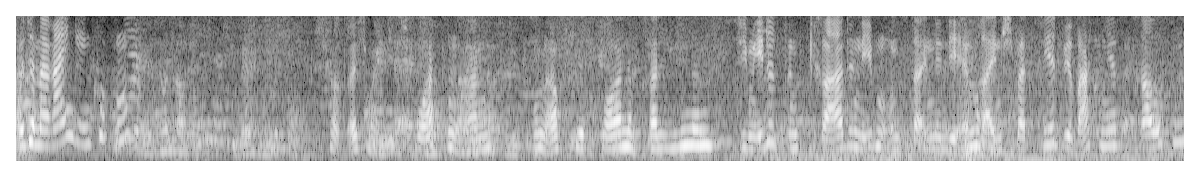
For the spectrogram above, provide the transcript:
Wollt ihr mal reingehen, gucken? Schaut euch mal die Torten an. Und auch hier vorne Pralinen. Die Mädels sind gerade neben uns da in den DM reinspaziert. Wir warten jetzt draußen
